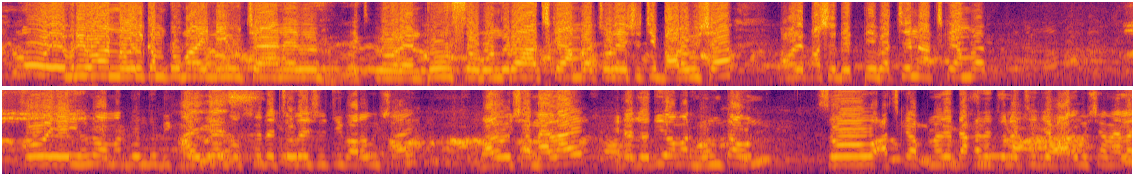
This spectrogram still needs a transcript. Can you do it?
Hello everyone welcome to my new channel explore and tour so বন্ধুরা আজকে আমরা চলে এসেছি বারোবিশা। আমাদের পাশে দেখতেই পাচ্ছেন আজকে আমরা তো এই হলো আমার বন্ধু ওর সাথে চলে এসেছি বারোবিশায়। বারোবিশা মেলায় এটা যদিও আমার হোম টাউন সো আজকে আপনাদের দেখাতে চলেছি যে বারোবিশা মেলা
